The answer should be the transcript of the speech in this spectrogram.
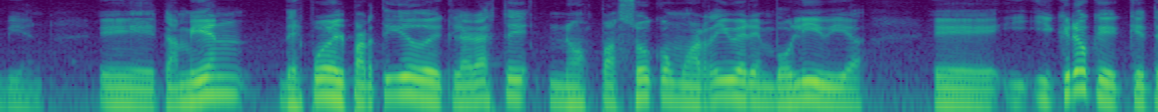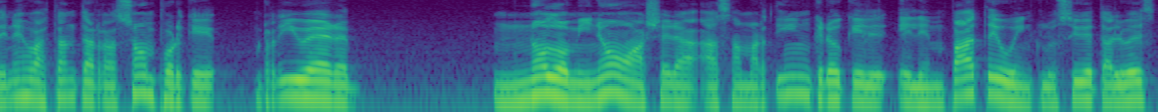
Bien. Eh, también después del partido declaraste, nos pasó como a River en Bolivia. Eh, y, creo que, que tenés bastante razón porque River no dominó ayer a, San Martín, creo que el, empate o inclusive tal vez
